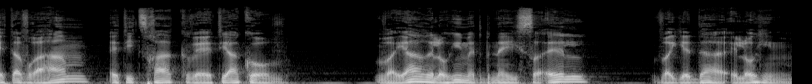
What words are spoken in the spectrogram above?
את אברהם, את יצחק ואת יעקב. וירא אלוהים את בני ישראל, וידע אלוהים.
